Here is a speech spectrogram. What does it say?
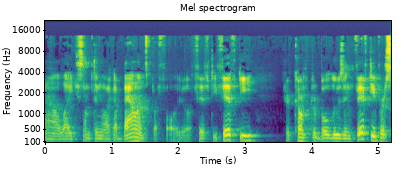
uh, like something like a balanced portfolio, 50 50. You're comfortable losing 50%,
